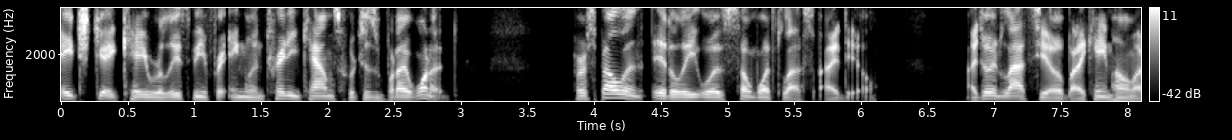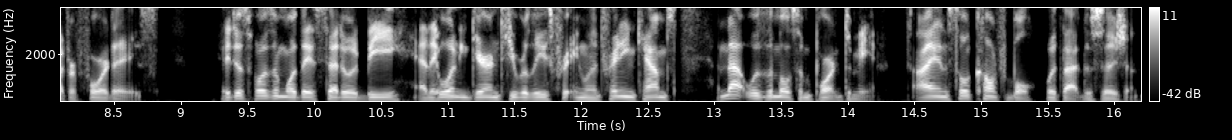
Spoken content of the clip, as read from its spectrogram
HJK released me for England training camps, which is what I wanted. Her spell in Italy was somewhat less ideal. I joined Lazio, but I came home after four days. It just wasn't what they said it would be, and they wouldn't guarantee release for England training camps, and that was the most important to me. I am still comfortable with that decision.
